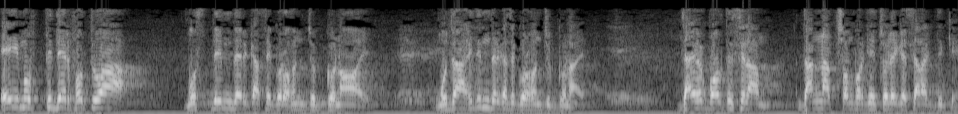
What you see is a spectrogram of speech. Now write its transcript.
এই মুফতিদের ফতুয়া মুসলিমদের কাছে গ্রহণযোগ্য নয়, মুজাহিদিনদের কাছে গ্রহণযোগ্য নয়। যাই হোক, বলতেছিলাম, জান্নাত সম্পর্কে চলে গেছে আর একদিকে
